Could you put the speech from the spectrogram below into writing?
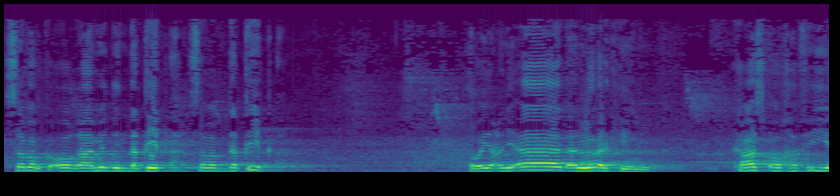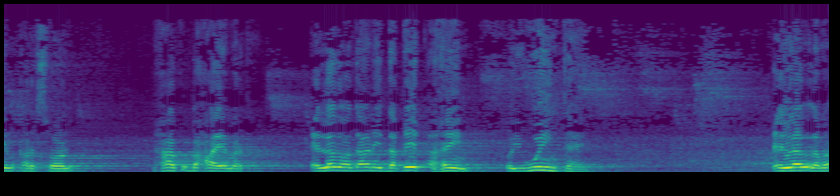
sababka oo qaamidin daqiiq ah sabab daqiiq ah. Oo yacnii aad aan loo arkaynin kaas oo khafiyin qarsoon maxaa ku baxaya marka? Cilladu haddaanay daqiiq ahayn oy weyn tahay cillo lama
